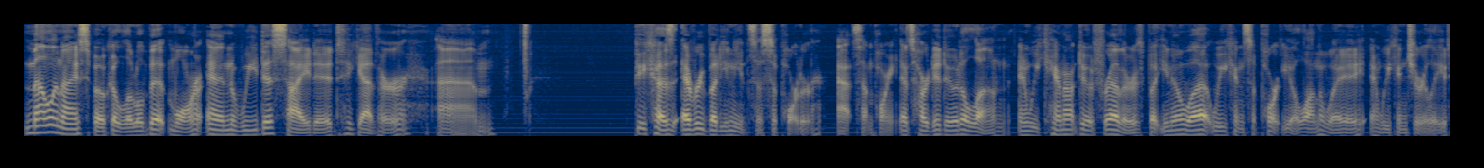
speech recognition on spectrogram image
Mel and I spoke a little bit more, and we decided together um, because everybody needs a supporter at some point. It's hard to do it alone, and we cannot do it for others, but you know what? We can support you along the way, and we can cheerlead.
